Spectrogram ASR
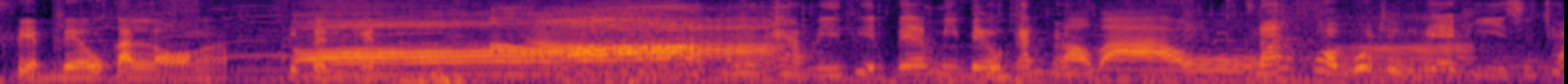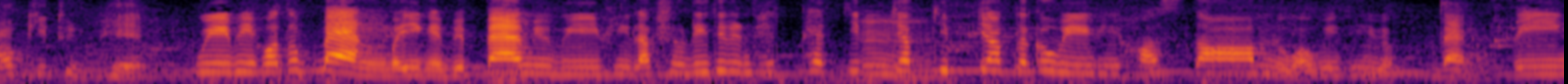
เสียบเบลต์กันร้องอะครับ ที่เป็นเพชร อ๋อ อ๋อเขายังแอบมีผิดไม่มีเบลกันเบานะพอพูดถึง VIP ฉันชอบคิดถึงเพชรๆ VP เขาจะแบ่งไปอีกไงพี่แป้มมี VP Luxury ที่เป็นเพชรเพชรยิบยับยิบยับแล้วก็ VP Custom หรือว่า VP แบบแต่งซิ่ง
